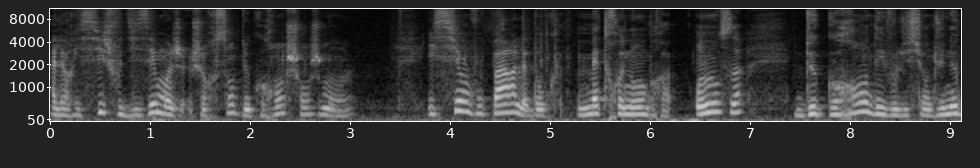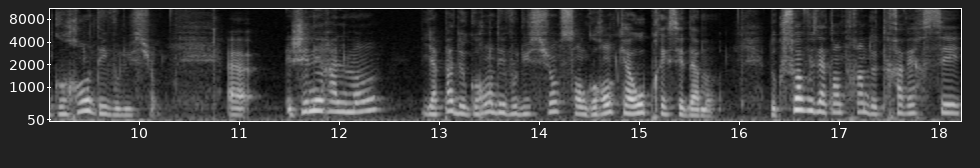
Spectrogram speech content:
Alors ici, je vous disais, moi, je, ressens de grands changements. Hein. Ici, on vous parle, donc, maître nombre 11, de grande évolution, d'une grande évolution. Euh, généralement, il n'y a pas de grande évolution sans grand chaos précédemment. Donc soit vous êtes en train de traverser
